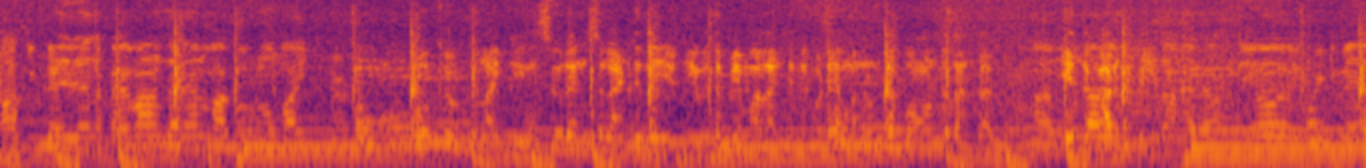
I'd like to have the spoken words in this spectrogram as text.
మాకు ఇక్కడ ఏదైనా ప్రమాదం జరిగినా మాకు రూపాయి ఇచ్చినట్టు ఓకే ఓకే. లైక్ ఇన్సూరెన్స్ లాంటిది జీవిత బీమా లాంటిది కూడా ఏమైనా ఉంటే బాగుంటుంది అంటారు గీత. మేము వీటి మీద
